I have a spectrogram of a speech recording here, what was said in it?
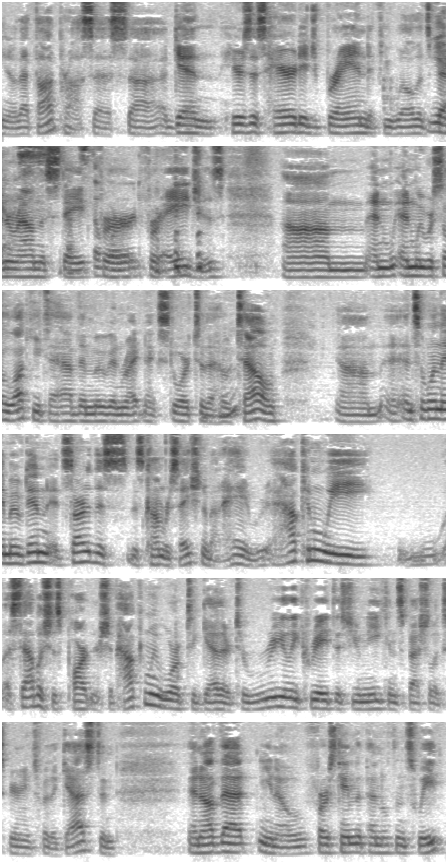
You know that thought process. Uh, again, here's this heritage brand, if you will, that's been around the state the for for ages. Um, and and we were so lucky to have them move in right next door to the hotel. Um, and, and so when they moved in, it started this this conversation about, hey, how can we establish this partnership? How can we work together to really create this unique and special experience for the guest? And and of that, you know, first came the Pendleton Suite,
